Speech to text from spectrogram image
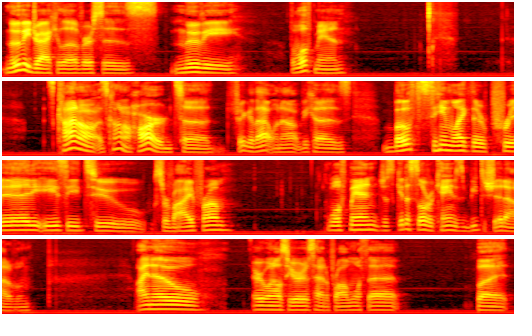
movie Dracula versus movie The Wolfman, kind of it's kind of hard to figure that one out because both seem like they're pretty easy to survive from. Wolfman, just get a silver cane, just beat the shit out of him. I know everyone else here has had a problem with that, but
